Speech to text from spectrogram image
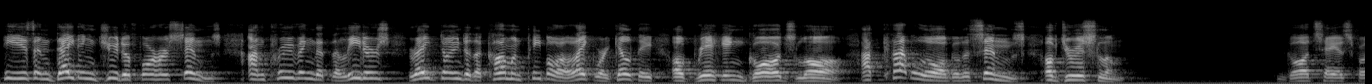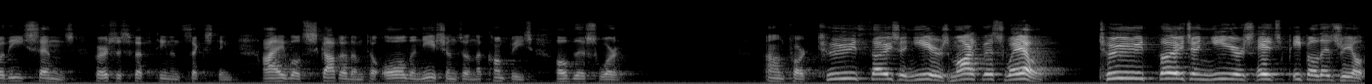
He is indicting Judah for her sins and proving that the leaders, right down to the common people alike, were guilty of breaking God's law. A catalogue of the sins of Jerusalem. God says, For these sins, verses 15 and 16, I will scatter them to all the nations and the countries of this world. And for 2,000 years, mark this well, 2,000 years his people Israel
